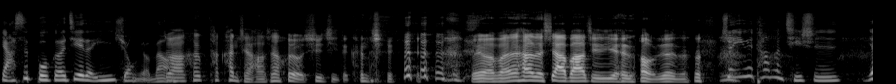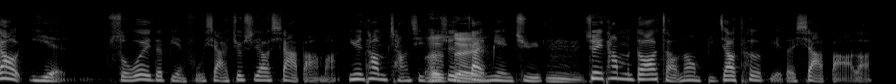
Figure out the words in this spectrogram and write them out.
雅斯伯格界的英雄，有没有？对啊，他他看起来好像会有续集的感觉。没有，反正他的下巴其实也很好认啊。所以，因为他们其实要演。所谓的蝙蝠侠就是要下巴嘛，因为他们长期都是戴面具，嗯，所以他们都要找那种比较特别的下巴了。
